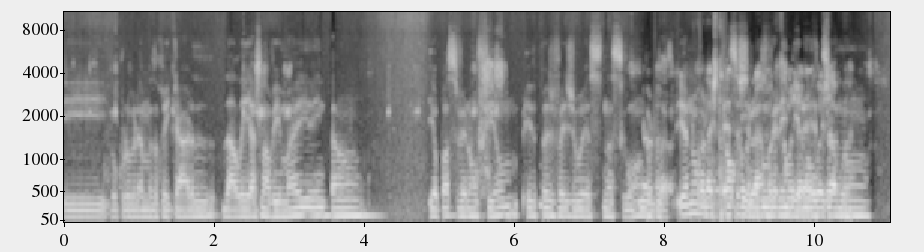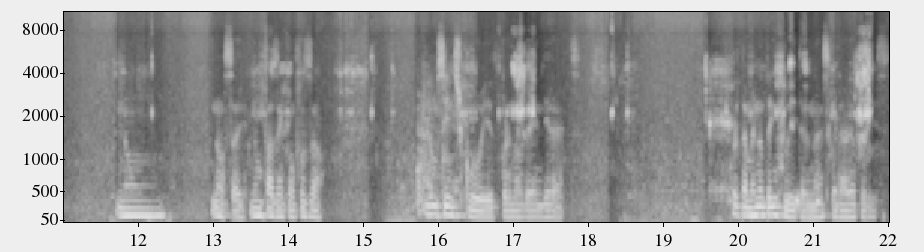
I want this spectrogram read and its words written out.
e o programa do Ricardo dá ali às nove e meia, então eu posso ver um filme e depois vejo esse na segunda. Eu não, essas programa, ver em direto, não, não, não, não sei, não me fazem confusão. Não me sinto excluído por não ver em direto. Porque também não tenho Twitter, não é? Se calhar é por isso.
